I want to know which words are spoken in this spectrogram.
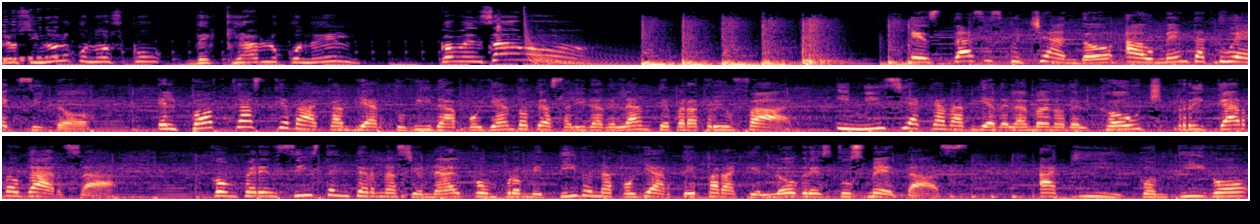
Pero si no lo conozco, ¿de qué hablo con él? ¡Comenzamos! Estás escuchando Aumenta tu éxito, el podcast que va a cambiar tu vida apoyándote a salir adelante para triunfar. Inicia cada día de la mano del coach Ricardo Garza, conferencista internacional comprometido en apoyarte para que logres tus metas. Aquí contigo,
